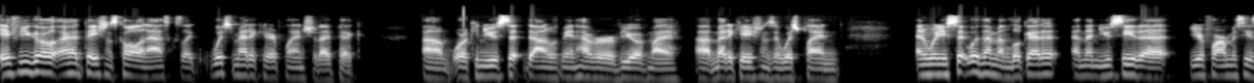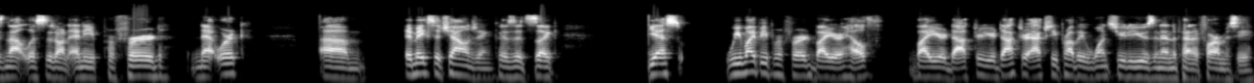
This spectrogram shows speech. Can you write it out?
if you go, I had patients call and ask, like, which Medicare plan should I pick? Um, or can you sit down with me and have a review of my uh, medications and which plan and when you sit with them and look at it, and then you see that your pharmacy is not listed on any preferred network, um, it makes it challenging because it's like, yes, we might be preferred by your health, by your doctor. Your doctor actually probably wants you to use an independent pharmacy.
